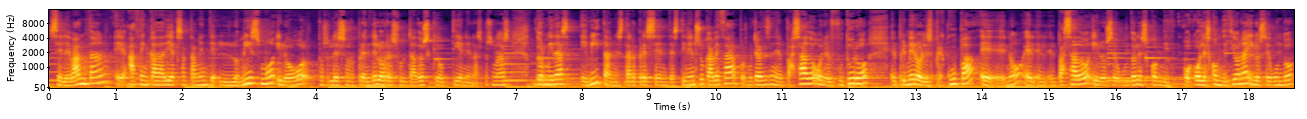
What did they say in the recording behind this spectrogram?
se levantan, eh, hacen cada día exactamente lo mismo y luego pues, les sorprende los resultados que obtienen. Las personas dormidas evitan estar presentes, tienen su cabeza pues, muchas veces en el pasado o en el futuro, el primero les preocupa eh, ¿no? el, pasado y lo segundo les, o les condiciona y lo segundo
